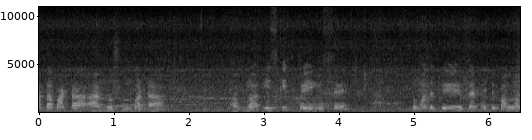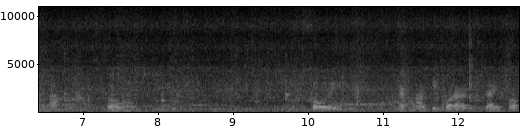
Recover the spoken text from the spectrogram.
আদা বাটা আর রসুন বাটা, ওগুলো স্কিপ হয়ে গেছে। তোমাদেরকে দেখাইতে পারলাম না তো সরি এখন আর কি করার, যাই হোক।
